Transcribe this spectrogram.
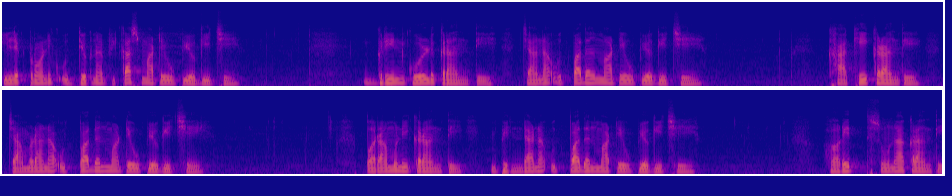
ઇલેક્ટ્રોનિક ઉદ્યોગના વિકાસ માટે ઉપયોગી છે. ગ્રીન ગોલ્ડ ક્રાંતિ ચાના ઉત્પાદન માટે ઉપયોગી છે. ખાખી ક્રાંતિ ચામડાના ઉત્પાદન માટે ઉપયોગી છે. પરામણી ક્રાંતિ ભીંડાના ઉત્પાદન માટે ઉપયોગી છે. હરિત સોના ક્રાંતિ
